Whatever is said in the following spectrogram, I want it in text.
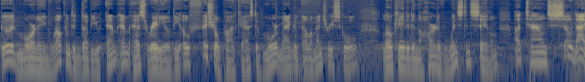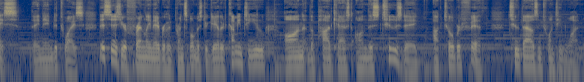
Good morning. Welcome to WMMS Radio, the official podcast of Moore Magnet Elementary School, located in the heart of Winston-Salem, a town so nice they named it twice. This is your friendly neighborhood principal, Mr. Gaylord, coming to you on the podcast on this Tuesday, October 5th, 2021.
